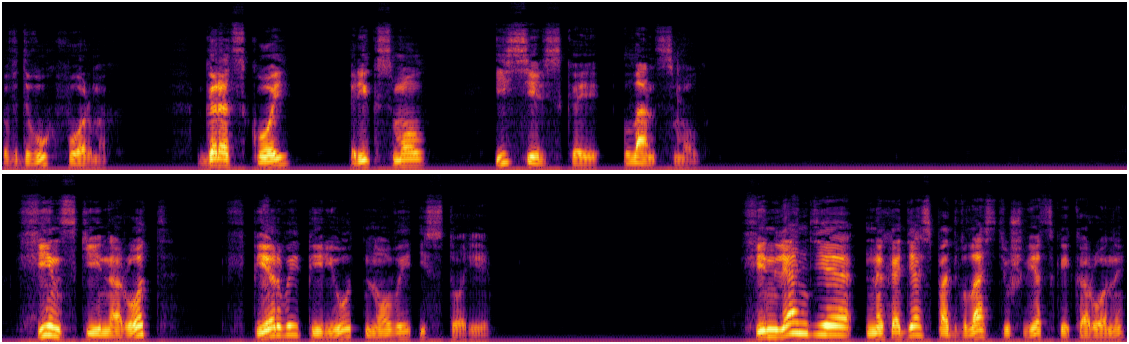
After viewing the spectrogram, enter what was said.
в двух формах – городской, риксмол, и сельской, Лансмол. Финский народ в первый период новой истории. Финляндия, находясь под властью шведской короны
